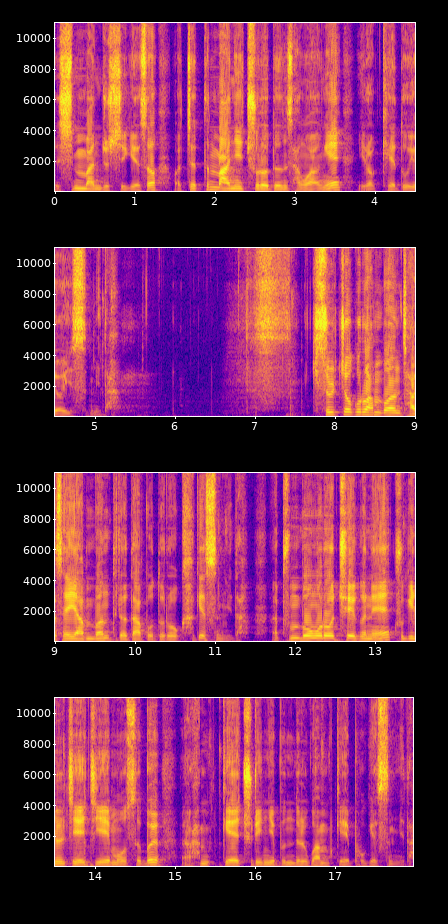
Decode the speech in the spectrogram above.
10만 주씩에서 어쨌든 많이 줄어든 상황에 이렇게 놓여 있습니다. 기술적으로 한번 자세히 한번 들여다보도록 하겠습니다. 분봉으로 최근에 국일 제지의 모습을 함께 주린이 분들과 함께 보겠습니다.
